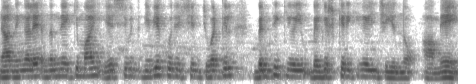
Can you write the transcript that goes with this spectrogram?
ഞാൻ നിങ്ങളെ എന്നേക്കുമായി യേശുവിന്റെ ദിവ്യകുരിശിൻ ചുവട്ടിൽ ബന്ധിക്കുകയും ബഹിഷ്കരിക്കുകയും ചെയ്യുന്നു. ആമേ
